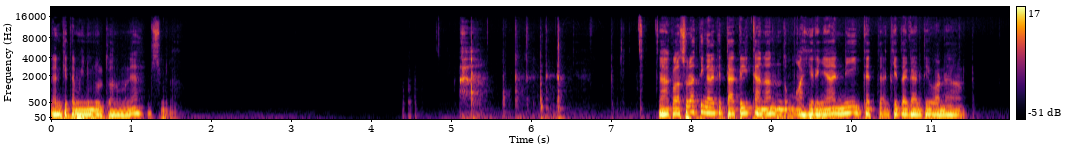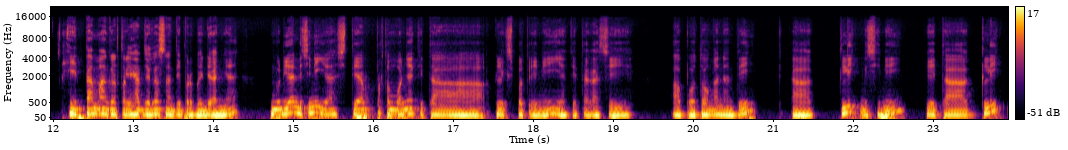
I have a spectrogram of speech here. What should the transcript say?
Dan kita minum dulu teman-teman ya. Bismillah. Nah, kalau sudah tinggal kita klik kanan untuk mengakhirinya, ini kita, kita ganti warna hitam agar terlihat jelas nanti perbedaannya. Kemudian di sini ya, setiap pertemuannya kita klik seperti ini ya, kita kasih uh, potongan nanti. Kita klik di sini, kita klik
